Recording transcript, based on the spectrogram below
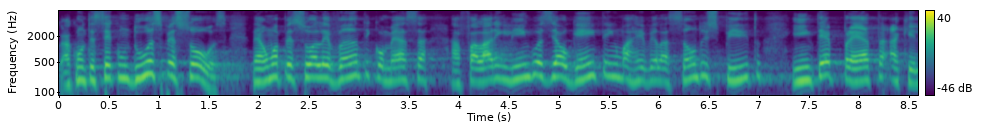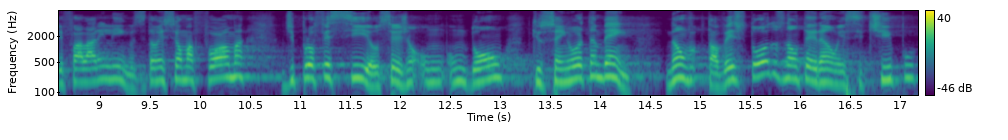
acontecer com duas pessoas. Né? Uma pessoa levanta e começa a falar em línguas, e alguém tem uma revelação do Espírito e interpreta aquele falar em línguas. Então, isso é uma forma de profecia, ou seja, um, um dom que o Senhor também. Não, talvez todos não terão esse tipo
